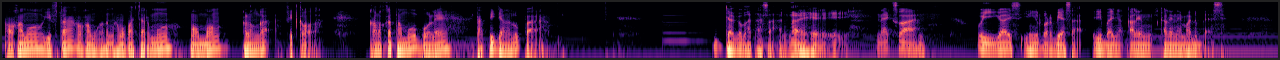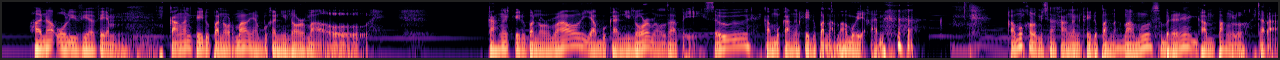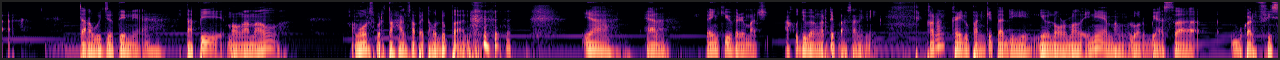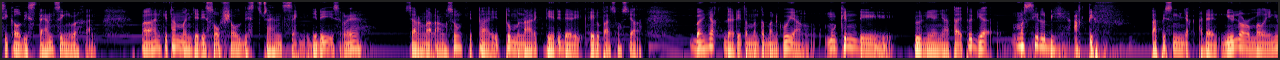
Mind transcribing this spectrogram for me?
Kalau kamu Gifta kalau kamu kangen sama pacarmu ngomong. Kalau enggak fit call. Kalau ketemu boleh. Tapi jangan lupa jaga batasan. Hey. Next one. Wih guys, ini luar biasa. Ini banyak kalian kalian emang the best. Hana Olivia VM. Kangen kehidupan normal yang bukan new normal. Kangen kehidupan normal yang bukan new normal tapi so kamu kangen kehidupan lamamu ya kan kamu kalau misal kangen kehidupan lamamu sebenarnya gampang loh cara cara wujudinnya tapi mau nggak mau kamu harus bertahan sampai tahun depan ya Hannah thank you very much. Aku juga ngerti perasaan ini. Karena kehidupan kita di new normal ini emang luar biasa bukan physical distancing bahkan. Malahan kita menjadi social distancing. Jadi istilahnya secara nggak langsung kita itu menarik diri dari kehidupan sosial. Banyak dari teman-temanku yang mungkin di dunia nyata itu dia masih lebih aktif. Tapi semenjak ada new normal ini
